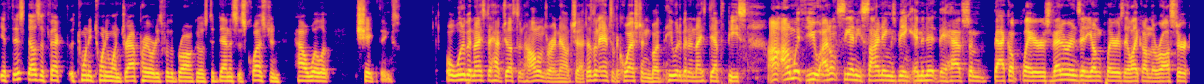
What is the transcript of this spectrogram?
if this does affect the 2021 draft priorities for the Broncos, to Dennis's question, how will it shape things? Well, it would have been nice to have Justin Hollins right now, Chet. Doesn't answer the question, but he would have been a nice depth piece. I- am with you. I don't see any signings being imminent. They have some backup players, veterans, and young players they like on the roster.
